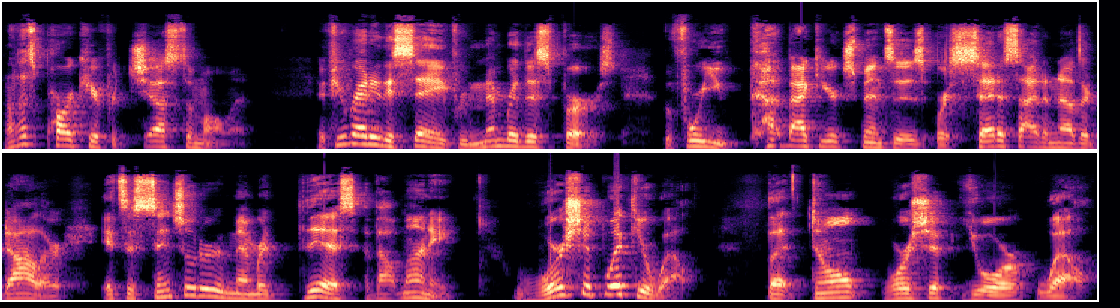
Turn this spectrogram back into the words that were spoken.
Now let's park here for just a moment. If you're ready to save, remember this first. Before you cut back your expenses or set aside another dollar, it's essential to remember this about money. Worship with your wealth, but don't worship your wealth.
